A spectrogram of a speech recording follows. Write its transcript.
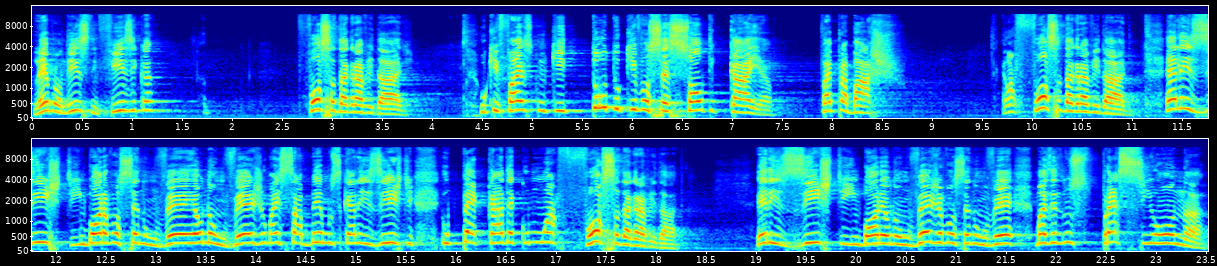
Lembram disso em física? Força da gravidade. O que faz com que tudo que você solta caia, vai para baixo. É uma força da gravidade. Ela existe, embora você não veja, eu não vejo, mas sabemos que ela existe. O pecado é como uma força da gravidade. Ele existe, embora eu não veja, você não vê, mas ele nos pressiona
